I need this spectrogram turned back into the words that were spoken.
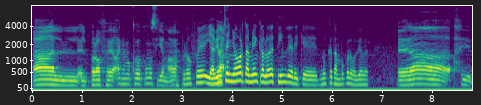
Ah, el, el profe. Ay, no me acuerdo cómo se llamaba. Profe, y había un señor también que habló de Tinder y que nunca tampoco lo volví a ver. Era. Ay,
